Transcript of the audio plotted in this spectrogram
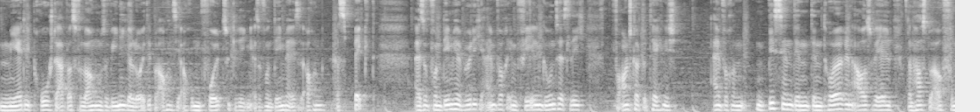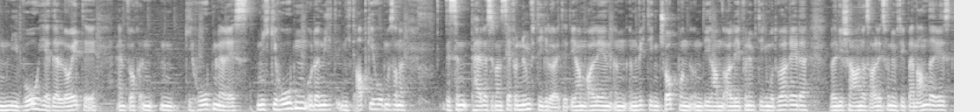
mehr die pro Startplatz verlangen, umso weniger Leute brauchen sie auch, um voll zu kriegen. Also von dem her ist es auch ein Aspekt. Also von dem her würde ich einfach empfehlen, grundsätzlich veranstaltertechnisch einfach ein, ein bisschen den, den teuren auswählen, dann hast du auch vom Niveau her der Leute einfach ein, ein gehobeneres, nicht gehoben oder nicht, nicht abgehoben, sondern das sind teilweise dann sehr vernünftige Leute. Die haben alle einen, einen, wichtigen Job und, und die haben alle vernünftige Motorräder, weil die schauen, dass alles vernünftig beieinander ist.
